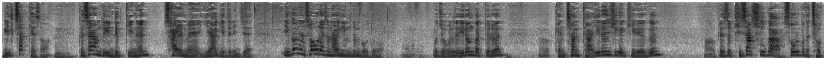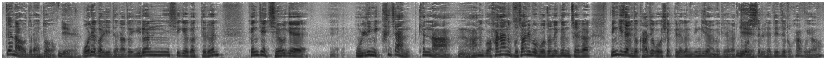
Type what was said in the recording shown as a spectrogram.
밀착해서 음. 그 사람들이 느끼는 삶의 이야기들이 이제 이거는 서울에서는 하기 힘든 보도 어, 오죠. 그래서 이런 것들은 어, 괜찮다. 이런 식의 기획은 어, 그래서 기사 수가 서울보다 적게 나오더라도 예. 오래 걸리더라도 이런 식의 것들은 굉장히 지역에 에, 울림이 크지 않겠나 음. 하는 거 하나는 부산일보 보도는 그건 제가 민 기자님도 가지고 오셨길래 그건 민 기자님한테 제가 예. 토스를 해드리도록 하고요.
